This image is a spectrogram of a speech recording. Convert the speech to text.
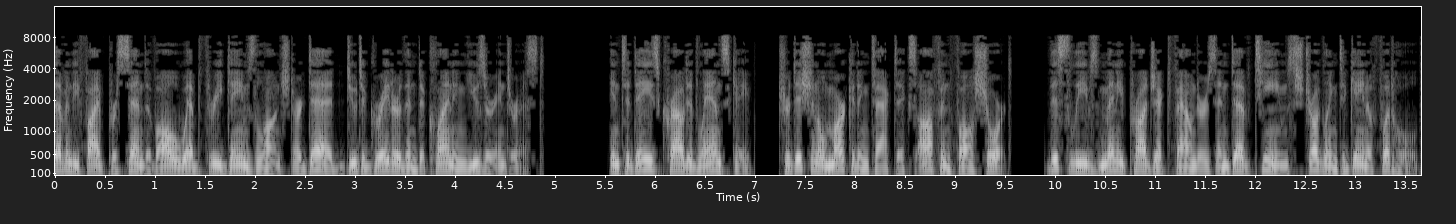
75% of all Web3 games launched are dead due to greater than declining user interest. In today's crowded landscape, traditional marketing tactics often fall short. This leaves many project founders and dev teams struggling to gain a foothold.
